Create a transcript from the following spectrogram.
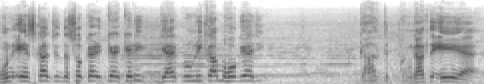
ਹੁਣ ਇਸ ਗੱਲ 'ਚ ਦੱਸੋ ਕਿ- ਕਿਹੜੀ ਗੈਰ ਕਾਨੂੰਨੀ ਕੰਮ ਹੋ ਗਿਆ ਜੀ? ਗੱਲ ਤੇ ਪੰਗਾ ਤੇ ਇਹ ਹੈ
